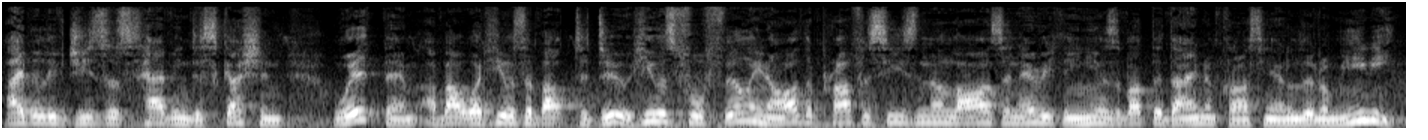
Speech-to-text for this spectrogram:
I believe Jesus having discussion with them about what he was about to do. He was fulfilling all the prophecies and the laws and everything. He was about to die on a cross. He had a little meeting.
